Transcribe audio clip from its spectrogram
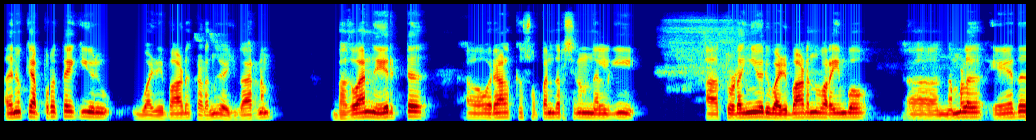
അതിനൊക്കെ അപ്പുറത്തേക്ക് ഈ ഒരു വഴിപാട് കടന്നു കഴിഞ്ഞു. കാരണം ഭഗവാൻ നേരിട്ട് ഒരാൾക്ക് സ്വപ്ന ദർശനം നൽകി തുടങ്ങിയ ഒരു വഴിപാടെന്ന് പറയുമ്പോൾ നമ്മൾ ഏത്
